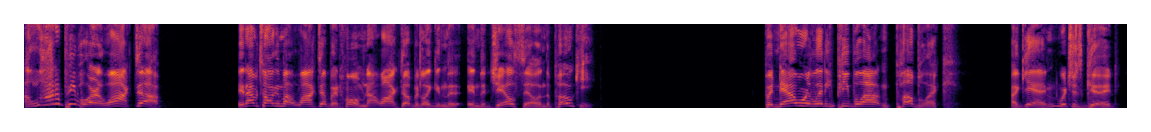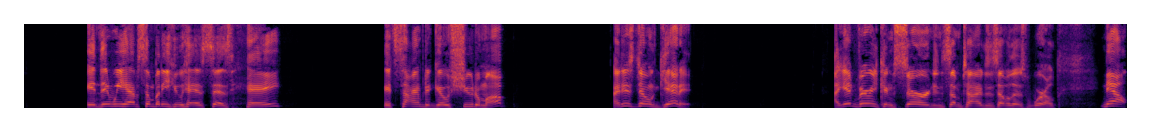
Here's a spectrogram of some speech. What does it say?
a lot of people are locked up. And I'm talking about locked up at home, not locked up like in the in the jail cell in the pokey. But now we're letting people out in public again, which is good. And then we have somebody who has says, "Hey, it's time to go shoot them up." I just don't get it. I get very concerned and sometimes in some of this world. Now,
